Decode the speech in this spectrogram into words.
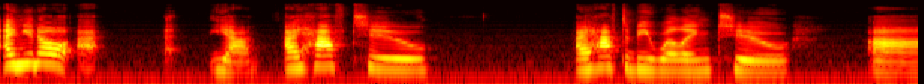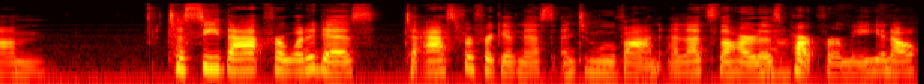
and you know, I, yeah, I have to. I have to be willing to, um, to see that for what it is, to ask for forgiveness, and to move on, and that's the hardest Yeah. part for me, you know?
